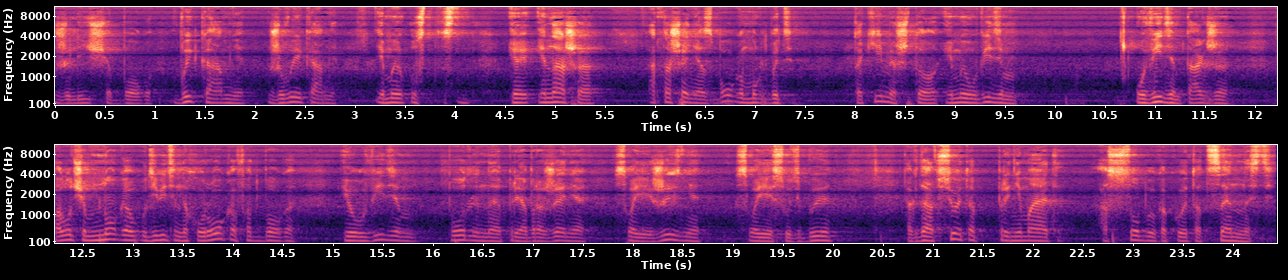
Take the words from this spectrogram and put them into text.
жилище Богу. Вы камни, живые камни. И, мы, и, и наши отношения с Богом могут быть такими, что и мы увидим, увидим также, получим много удивительных уроков от Бога и увидим подлинное преображение своей жизни, своей судьбы, когда все это принимает особую какую-то ценность.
